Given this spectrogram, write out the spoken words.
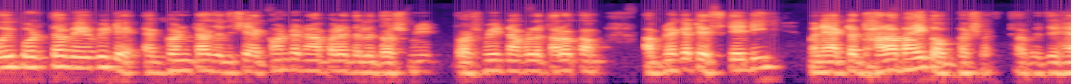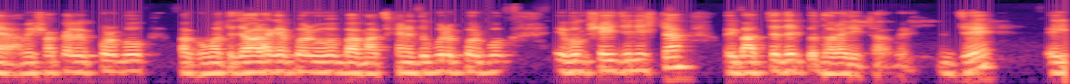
বই পড়তে হবে এভরিডে এক ঘণ্টা, যদি সে এক ঘণ্টা না পারে তাহলে দশ মিনিট দশ মিনিট না পারলে তারও কম। আপনাকে একটা স্টেডি মানে একটা ধারাবাহিক অভ্যাস রাখতে হবে যে হ্যাঁ আমি সকালে পড়ব বা ঘুমাতে যাওয়ার আগে পড়ব বা মাঝখানে দুপুরে পড়ব এবং সেই জিনিসটা ওই বাচ্চাদেরকে ধরে দিতে হবে যে, এই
